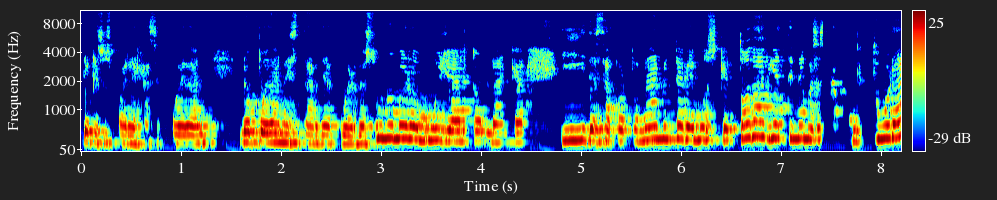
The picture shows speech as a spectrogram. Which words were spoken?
de que sus parejas se puedan, no puedan estar de acuerdo. Es un número muy alto, Blanca, y desafortunadamente vemos que todavía tenemos esta cultura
